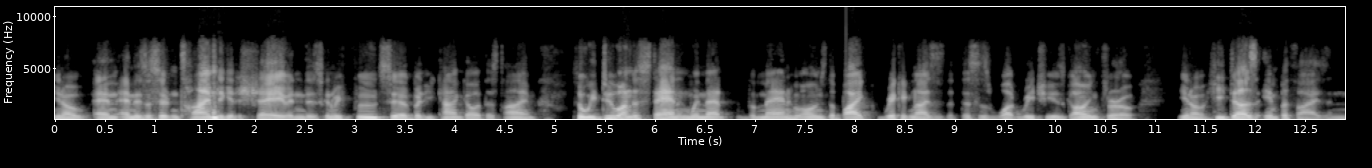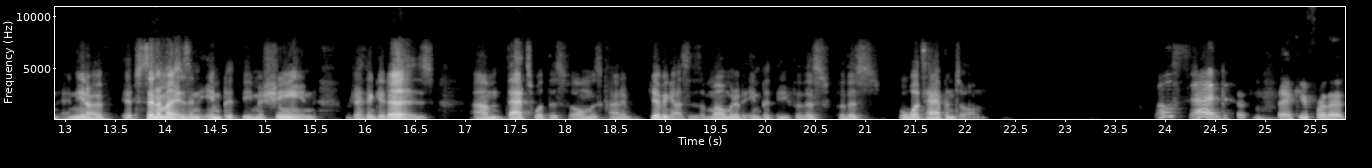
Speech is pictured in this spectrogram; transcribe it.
you know, and and there's a certain time to get a shave, and there's going to be food served, but you can't go at this time. So we do understand, and when that the man who owns the bike recognizes that this is what Ricci is going through, you know, he does empathize, and and you know, if, if cinema is an empathy machine, which I think it is, um, that's what this film is kind of giving us is a moment of empathy for this for this for what's happened to him. Said. Thank you for that.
